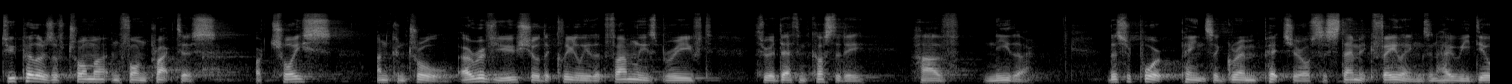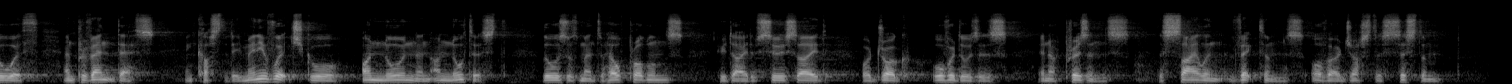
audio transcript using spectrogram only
two pillars of trauma-informed practice are choice and control. Our review showed that clearly that families bereaved through a death in custody have neither. This report paints a grim picture of systemic failings in how we deal with and prevent deaths in custody, many of which go unknown and unnoticed, those with mental health problems, who died of suicide or drug overdoses in our prisons, the silent victims of our justice system,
